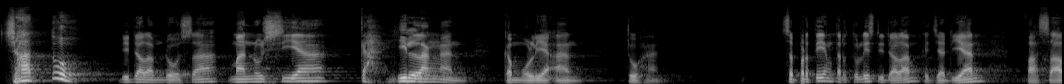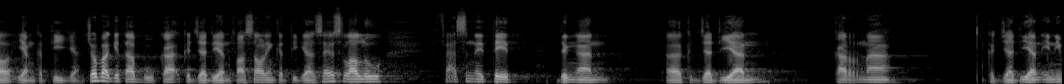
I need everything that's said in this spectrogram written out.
jatuh di dalam dosa, manusia kehilangan kemuliaan Tuhan. Seperti yang tertulis di dalam kejadian pasal yang ketiga. Coba kita buka kejadian pasal yang ketiga. Saya selalu fascinated dengan uh, kejadian karena Kejadian ini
